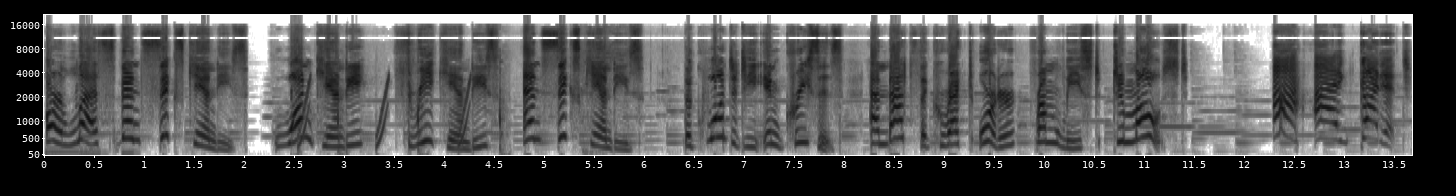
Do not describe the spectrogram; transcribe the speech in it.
are less than six candies. One candy, three candies, and six candies. The quantity increases, and that's the correct order from least to most. Ah, I got it!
